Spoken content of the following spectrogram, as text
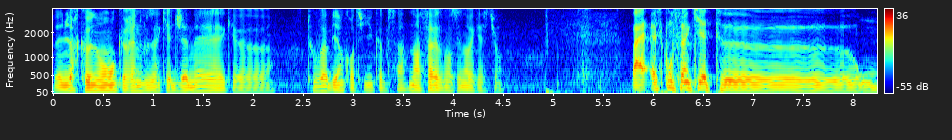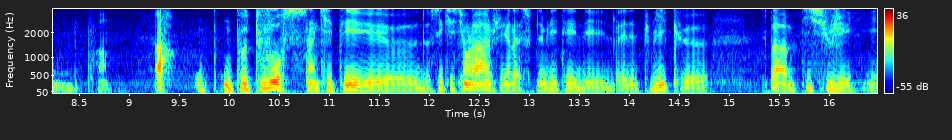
Vous allez me dire que non, que rien ne vous inquiète jamais, que tout va bien, continue comme ça? Non, sérieusement, c'est une vraie question. Bah, est-ce qu'on s'inquiète euh, ah. on, peut toujours s'inquiéter euh, de ces questions-là. La soutenabilité de la dette publique, euh, ce n'est pas un petit sujet. Et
